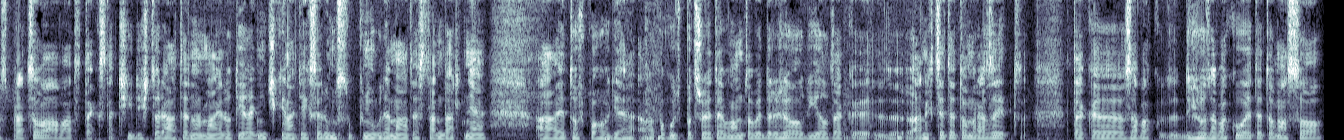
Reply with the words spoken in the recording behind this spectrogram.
zpracovávat, tak stačí, když to dáte normálně do té ledničky na těch 7 stupňů, kde máte standardně a je to v pohodě. Ale pokud potřebujete, vám to vydrželo díl tak, uh, a nechcete to mrazit, tak uh, zavaku, když ho zavakujete to maso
